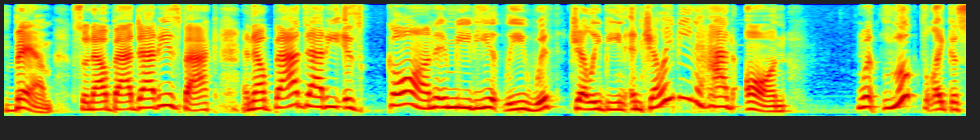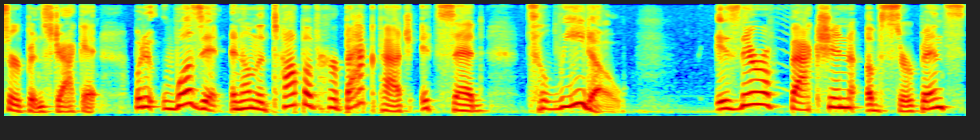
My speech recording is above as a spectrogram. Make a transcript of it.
Bam! So now Bad Daddy is back, and now Bad Daddy is gone immediately with Jellybean, and Jellybean had on what looked like a serpent's jacket, but it wasn't. And on the top of her back patch, it said Toledo. Is there a faction of serpents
